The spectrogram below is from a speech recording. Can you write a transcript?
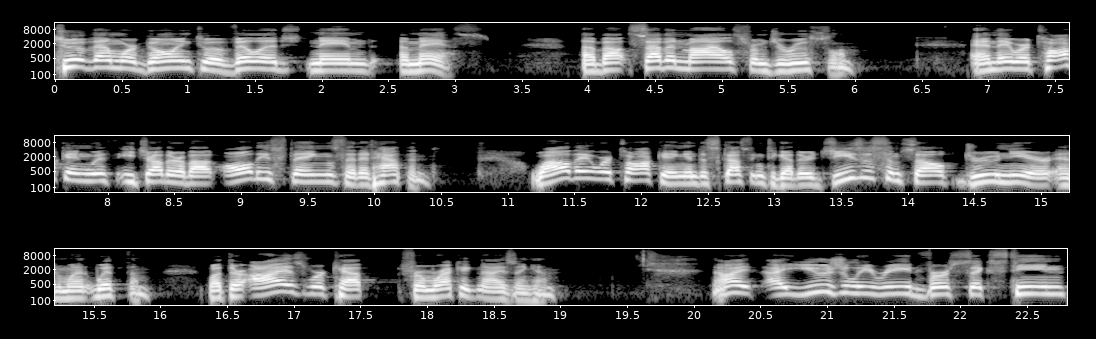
two of them were going to a village named Emmaus, about seven miles from Jerusalem. And they were talking with each other about all these things that had happened. While they were talking and discussing together, Jesus himself drew near and went with them, but their eyes were kept from recognizing him. Now, I, I usually read verse 16,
